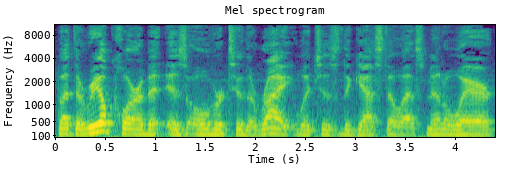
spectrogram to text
But the real core of it is over to the right, which is the guest OS middleware.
